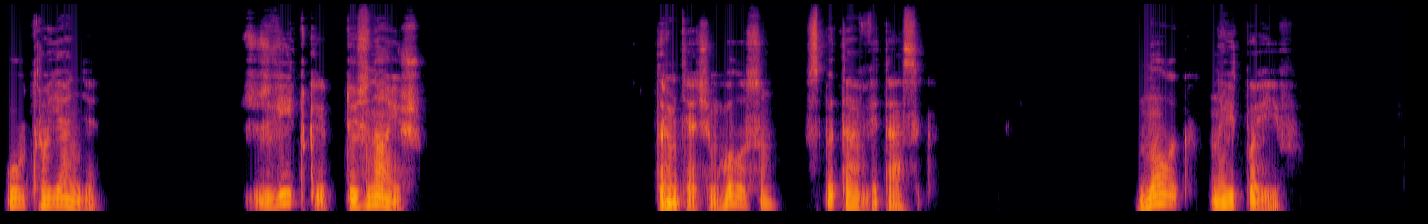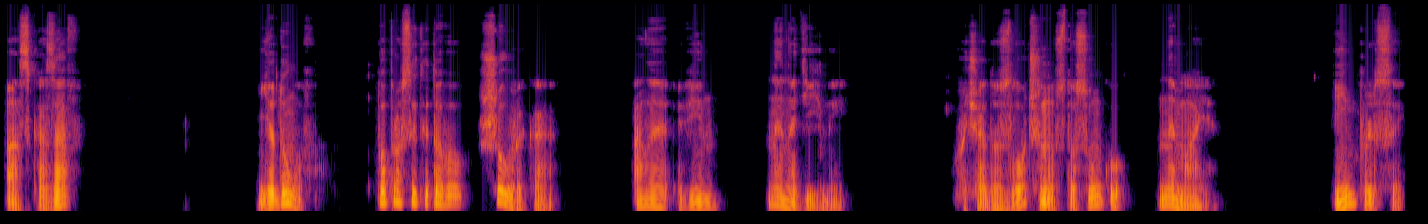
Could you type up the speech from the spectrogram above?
У троянді. Звідки ти знаєш? Тремтячим голосом спитав Вітасик. Нолик не відповів, а сказав Я думав попросити того Шурика, але він ненадійний, хоча до злочину стосунку немає. Імпульси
